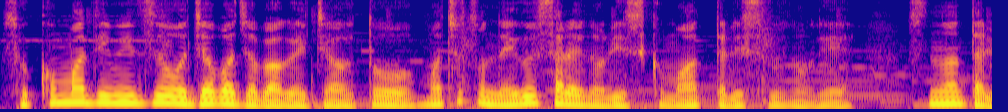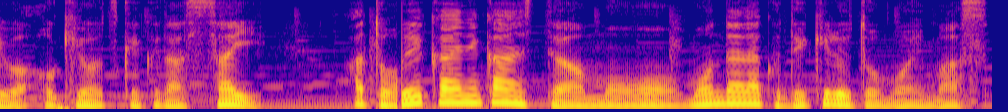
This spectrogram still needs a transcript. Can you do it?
そこまで水をジャバジャバあげちゃうと、まあ、ちょっと根腐れのリスクもあったりするので、そのあたりはお気をつけください。あと、植え替えに関してはもう問題なくできると思います。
